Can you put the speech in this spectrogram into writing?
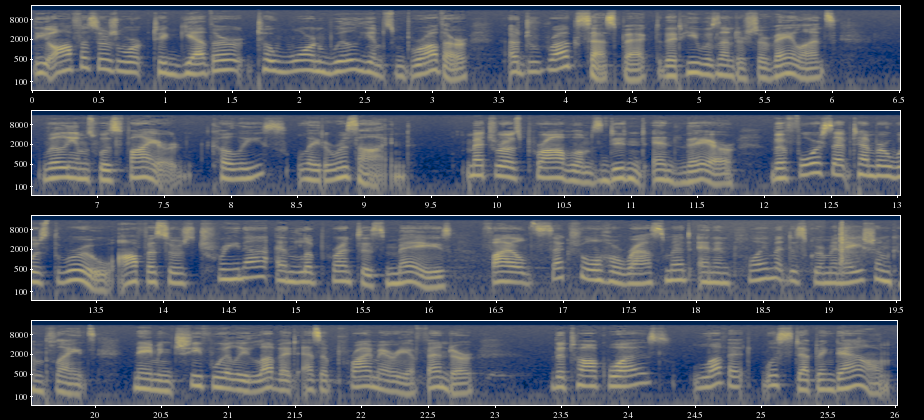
the officers worked together to warn Williams' brother, a drug suspect, that he was under surveillance. Williams was fired. Khalis later resigned. Metro's problems didn't end there. Before September was through, officers Trina and LaPrentice Mays filed sexual harassment and employment discrimination complaints, naming Chief Willie Lovett as a primary offender. The talk was Lovett was stepping down.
